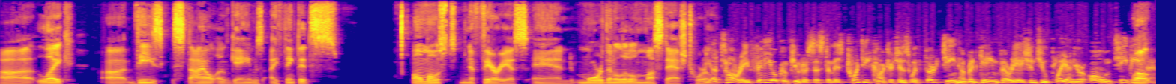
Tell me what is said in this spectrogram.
uh, like uh, these style of games, I think that's almost nefarious and more than a little mustache twirl. The Atari video computer system is 20 cartridges with 1,300 game variations you play on your own TV well, set.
